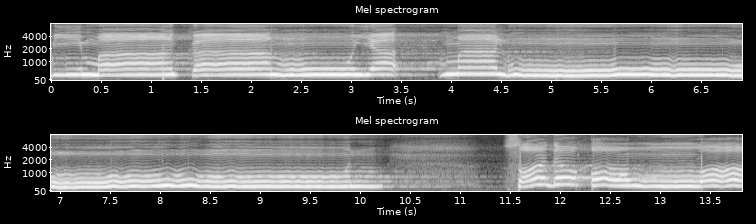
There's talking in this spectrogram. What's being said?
بما كانوا يأملون صدق الله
